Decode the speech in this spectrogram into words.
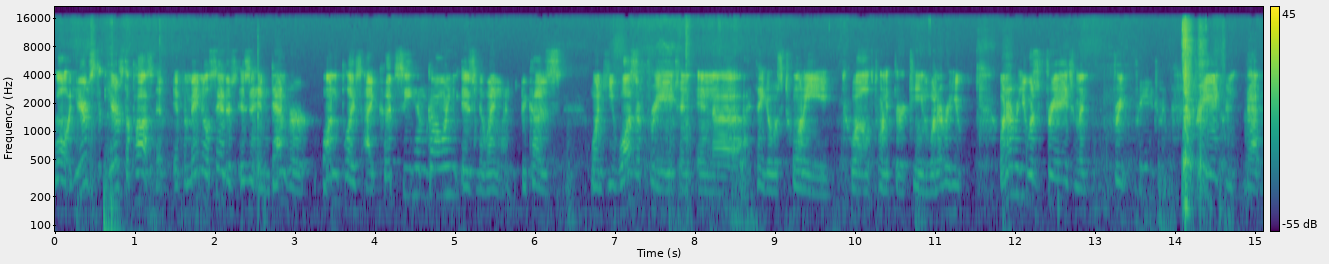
well, here's here's the positive. If Emmanuel Sanders isn't in Denver, one place I could see him going is New England because when he was a free agent in uh, I think it was 2012, 2013, whenever he whenever he was a free agent, free free agent, free agent that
